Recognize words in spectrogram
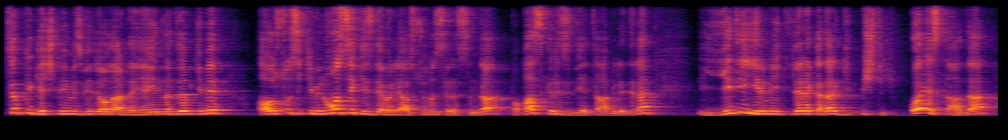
Tıpkı geçtiğimiz videolarda yayınladığım gibi Ağustos 2018 devalüasyonu sırasında papaz krizi diye tabir edilen 7.22'lere kadar gitmiştik. O esnada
